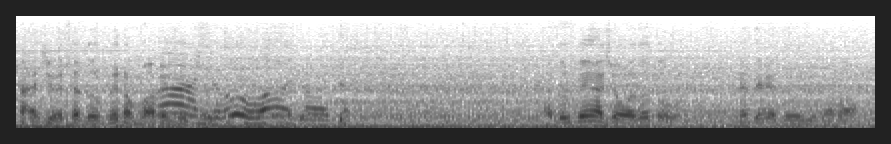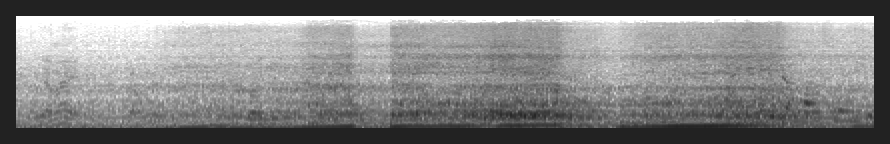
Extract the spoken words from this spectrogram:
Ah, ci mette a Torbeno, ma Vai, vedi. oh, vai, vai. A Torbeno ci vuole tutto. Senti che te lo voglio fare. E a me? Io faccio io.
